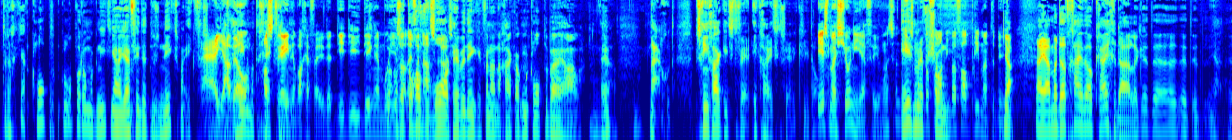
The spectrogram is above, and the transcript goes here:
Toen dacht ik, ja, klopt. Klopt, waarom ook niet? Ja, jij vindt het dus niks, maar ik vind Nee, het ja, helemaal wel. te gek Als vinden. trainer, wacht even. Die, die, die dingen moet Maar je als we wel het toch over woord hebben, denk ik van nou, dan ga ik ook mijn klop erbij halen. Ja. Nou ja, goed. Misschien ga ik iets te ver. Ik ga iets te ver. Ik zie het al. Eerst maar Johnny even, jongens. Want Eerst maar even bevalt, Johnny. bevalt prima tot nu. Ja, Nou ja, maar dat ga je wel krijgen dadelijk. Het, eh, het, het- ja, eh,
